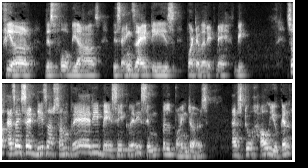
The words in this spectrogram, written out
fear, this phobias, this anxieties, whatever it may be. So, as I said, these are some very basic, very simple pointers as to how you can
